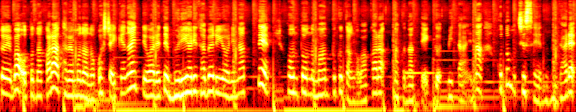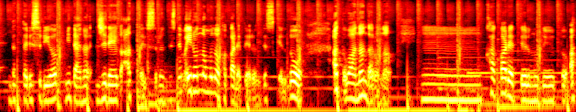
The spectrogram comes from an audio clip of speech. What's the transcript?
例えば大人から食べ物は残しちゃいけないって言われて無理やり食べるようになって本当の満腹感がわからなくなっていくみたいなことも知性の乱れだったりするよみたいな事例があったりするんですね、まあ、いろんなものが書かれてるんですけどあとは何だろうな。うーん書かれてるので言うとあ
